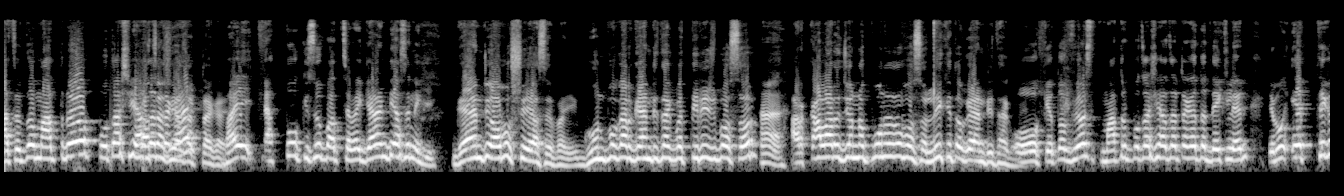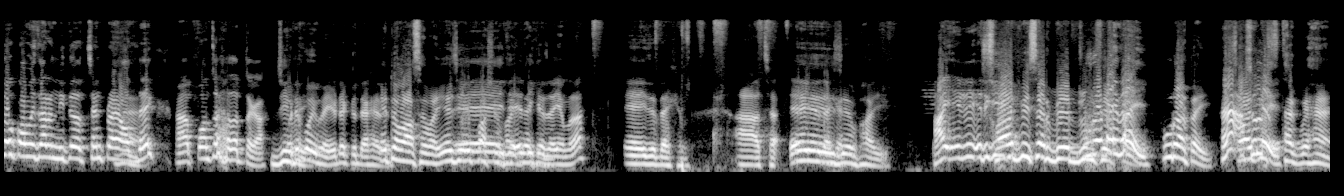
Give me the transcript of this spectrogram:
আচ্ছা তো মাত্র পঁচাশি হাজার 85,000 টাকায়? টাকায়। ভাই এত কিছু পাচ্ছে ভাই গ্যারান্টি আছে নাকি? গ্যারান্টি অবশ্যই আছে ভাই। ঘুণ পোকার গ্যারান্টি থাকবে তিরিশ বছর হ্যাঁ। আর কালারের জন্য পনেরো বছর লিখিত গ্যারান্টি থাকবে। ওকে তো ভিউয়ার্স মাত্র পঁচাশি হাজার টাকা তো দেখলেন এবং এর থেকেও কমে যারা নিতে যাচ্ছেন প্রায় হ্যাঁ। অর্ধেক পঞ্চাশ হাজার টাকা। জি। কই ভাই? এটা একটু দেখা এটাও আছে ভাই এই যে এই পাশে ভাই এদিকে যাই আমরা। এই যে দেখেন। আচ্ছা এই। যে ভাই। ভাই এটা- এটা কি ছয় পিসের বেডরুম পুরোটাই ভাই? পুরোটাই। হ্যাঁ, আসলে? থাকবে হ্যাঁ।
